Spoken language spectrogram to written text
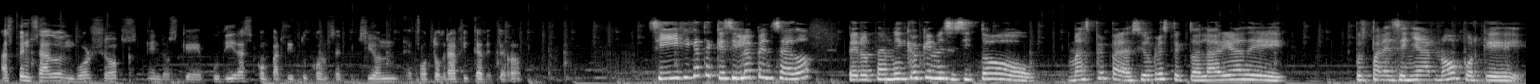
¿has pensado en workshops en los que pudieras compartir tu concepción fotográfica de terror? Sí, fíjate que sí lo he pensado, pero también creo que necesito más preparación respecto al área de, pues para enseñar, ¿no? Porque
